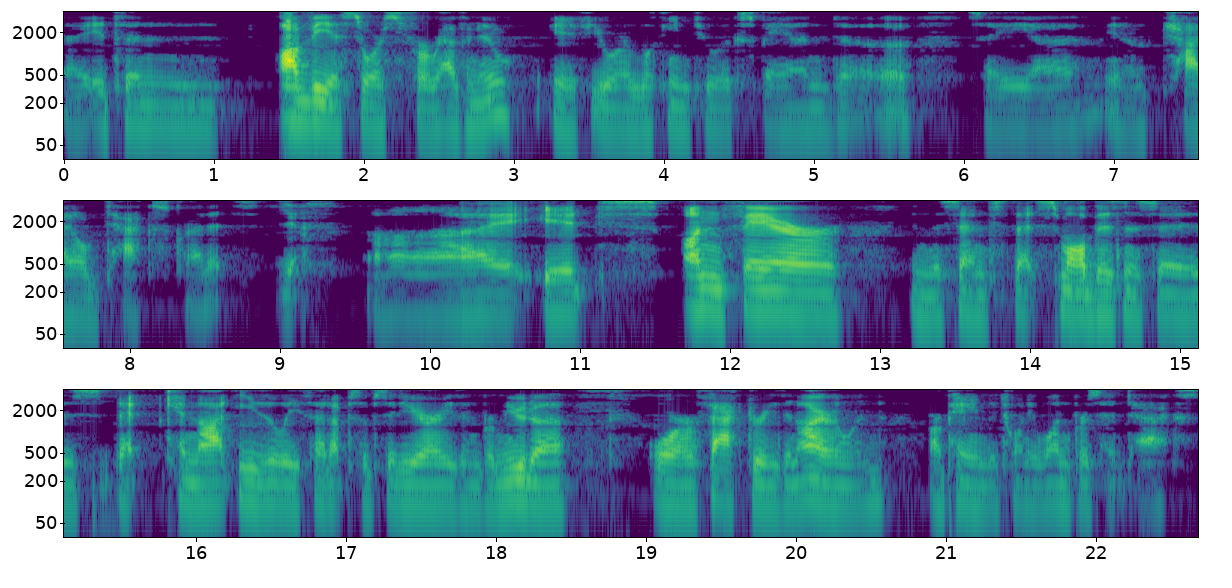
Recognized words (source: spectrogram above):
Uh, it's an obvious source for revenue if you are looking to expand, uh, say, uh, you know, child tax credits. Yes. Uh, it's unfair in the sense that small businesses that cannot easily set up subsidiaries in Bermuda or factories in Ireland are paying the 21% tax,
